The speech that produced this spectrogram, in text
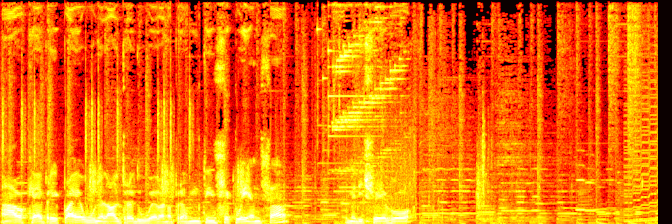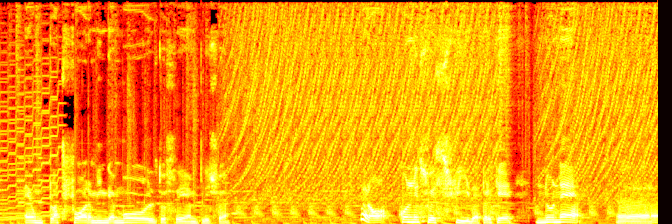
Ah ok, perché qua è uno e l'altro è due, vanno premuti in sequenza. Come dicevo, è un platforming molto semplice. Però con le sue sfide, perché non è eh,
